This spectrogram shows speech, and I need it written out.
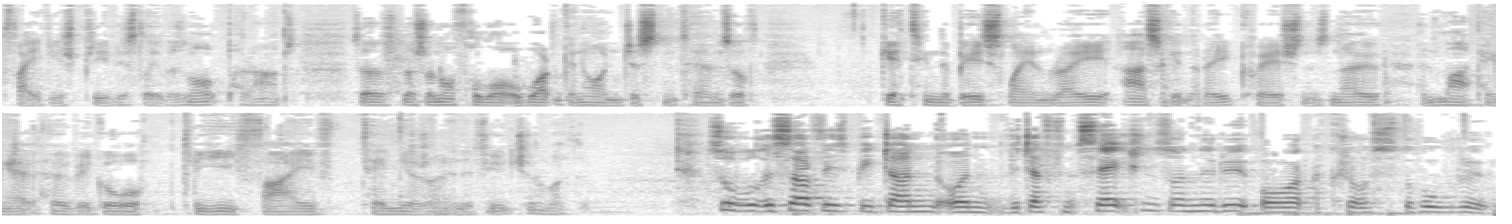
five years previously it was not, perhaps. So there's, there's an awful lot of work going on just in terms of getting the baseline right, asking the right questions now, and mapping out how we go three, five, ten years in the future with it. So will the surveys be done on the different sections on the route or across the whole route?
